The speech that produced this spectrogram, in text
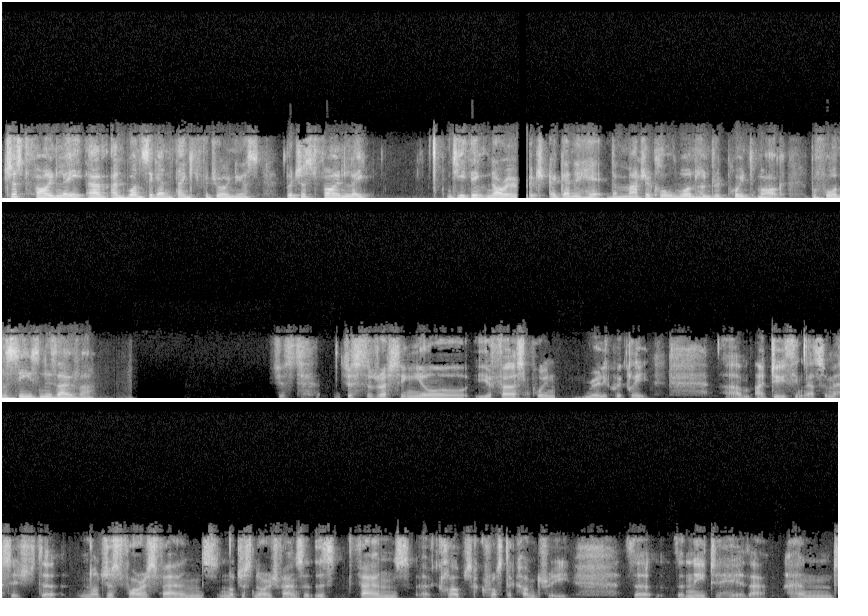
Just finally, um, and once again, thank you for joining us. But just finally, do you think Norwich are going to hit the magical 100 point mark before the season is over? Just, just addressing your your first point really quickly. Um, I do think that's a message that not just Forest fans, not just Norwich fans, that there's fans at clubs across the country that that need to hear that. And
